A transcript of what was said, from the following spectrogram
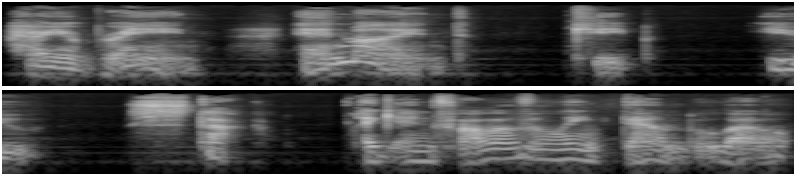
How Your Brain and Mind Keep You Stuck. Again, follow the link down below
